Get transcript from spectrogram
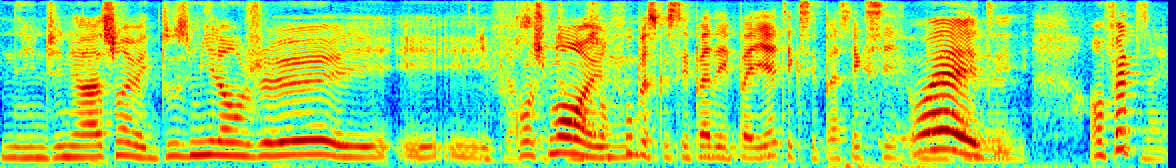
On est une génération avec 12 000 enjeux et, et- et Et personne- franchement. monde s'en fout parce que c'est pas des paillettes et que c'est pas sexy. Ouais, Donc, euh, en fait, ouais.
